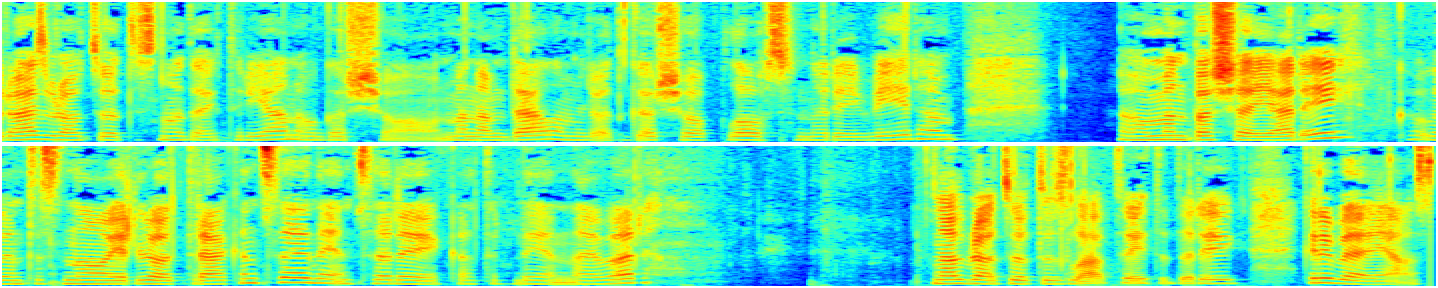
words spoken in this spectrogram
tur aizbraucot, tas noteikti ir jānogaršo. Un manam dēlam ļoti garšo plovs, un arī vīram. Man pašai arī, kaut gan tas nav ļoti trēkans ēdiens, arī katru dienu nevar. Un atbraucot uz Latviju, tad arī gribējās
